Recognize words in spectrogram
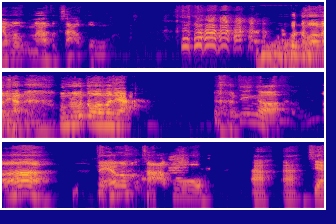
เอามามาปรึกษากูมึงรู้ตัวปะเนี่ยมึงรู้ตัวปะเนี่ย จริงเหรอ เออเจ๊มาปรึกษากูอะอะเสียง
